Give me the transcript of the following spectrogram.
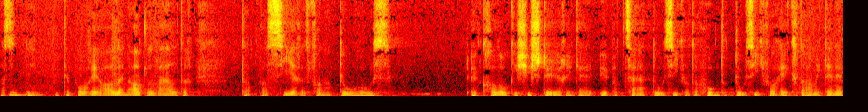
Also mhm. in, in den borealen Nadelwäldern, da passieren von Natur aus ökologische Störungen über 10.000 oder 100.000 von Hektar mit diesen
